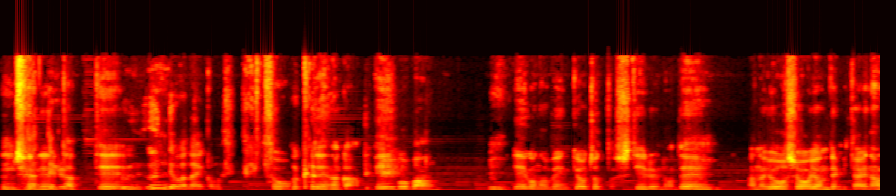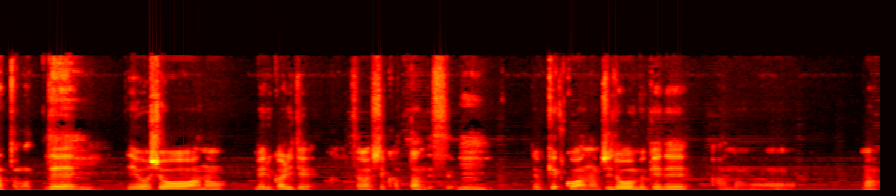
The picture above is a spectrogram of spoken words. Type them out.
うんうん十年経って、うん運ではないかもしれない。そう。でなんか英語版うん。英語の勉強をちょっとしているので、うん。あの要所を読んでみたいなと思って、うん。で要所をあのメルカリで探して買ったんですよ。うん。でも結構あの児童向けで、あのーまあ、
